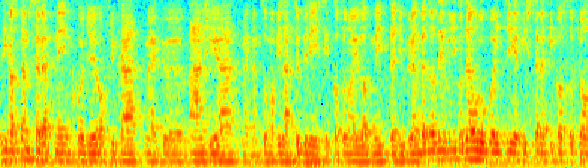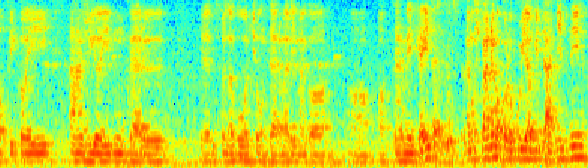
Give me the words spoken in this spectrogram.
Igen, azt nem szeretnénk, hogy Afrikát, meg Ázsiát, meg nem tudom, a világ többi részét katonailag még tegyük rendbe, de azért mondjuk az európai cégek is szeretik azt, hogyha afrikai, ázsiai munkaerő viszonylag olcsón termeli meg a, a, a. De most már nem akarok újabb vitát nyitni,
